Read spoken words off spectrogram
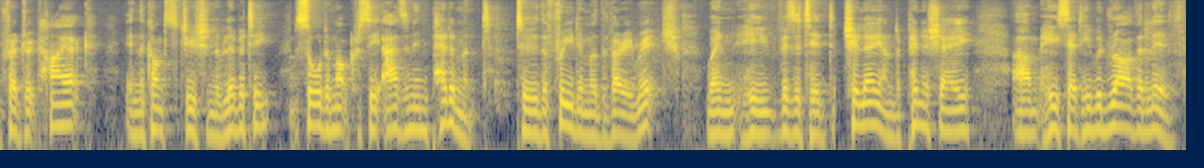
Frederick Hayek, in The Constitution of Liberty, saw democracy as an impediment to the freedom of the very rich. When he visited Chile under Pinochet, um, he said he would rather live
